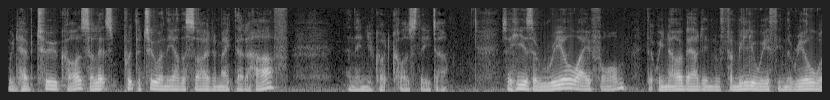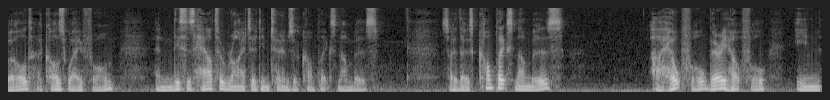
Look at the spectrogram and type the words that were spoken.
We'd have 2 cos. So let's put the 2 on the other side and make that a half. And then you've got cos theta. So here's a real waveform that we know about and familiar with in the real world, a cos waveform. And this is how to write it in terms of complex numbers. So those complex numbers are helpful, very helpful, in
